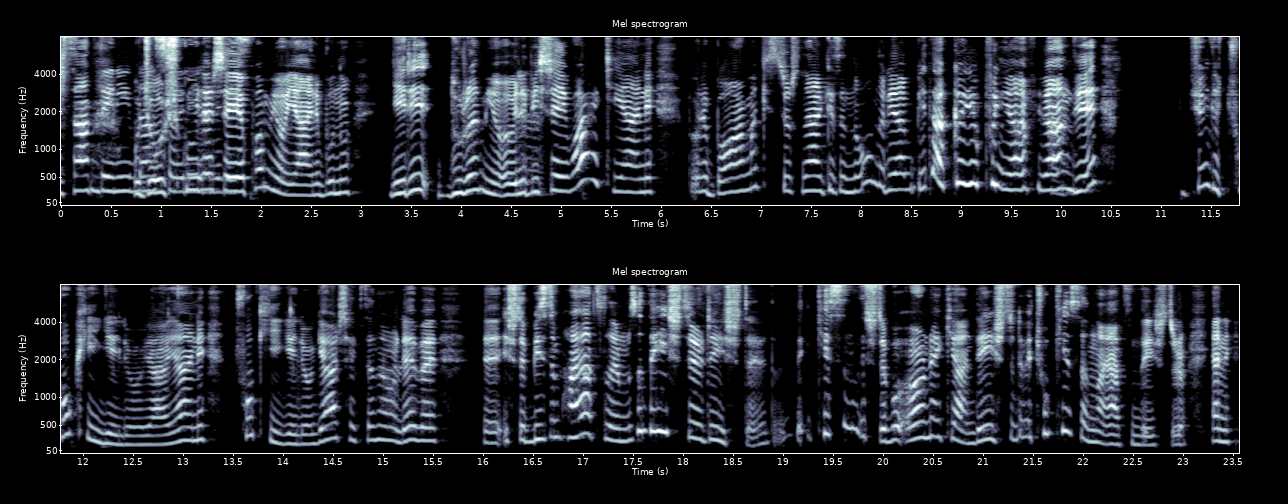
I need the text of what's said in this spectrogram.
İnsan Deneyimden coşkuyla şey yapamıyor, yani, bunu geri duramıyor. Öyle bir Evet. şey var ki, yani, böyle bağırmak istiyorsun herkese, "Ne olur ya, 1 dakika yapın ya." Evet. filan diye. Çünkü çok iyi geliyor ya. Yani, çok iyi geliyor. Gerçekten öyle ve, işte, bizim hayatlarımızı değiştirdi, işte. Kesin, işte, bu örnek, yani, değiştirdi ve çok insanın hayatını değiştiriyor. Yani,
